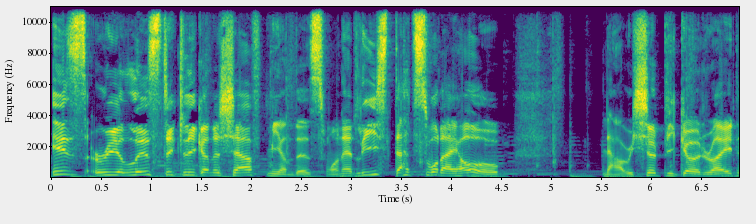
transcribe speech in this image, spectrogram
is realistically gonna shaft me on this one. At least that's what I hope. Now, we should be good, right?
